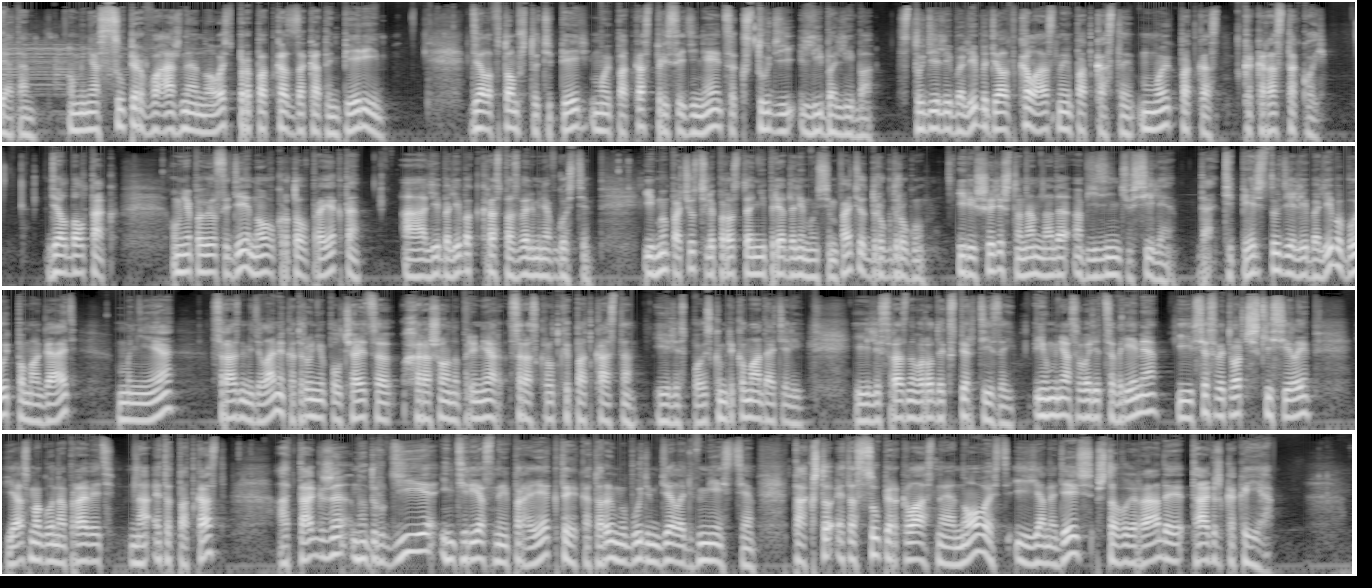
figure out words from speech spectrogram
Ребята, у меня супер важная новость про подкаст «Закат империи». Дело в том, что теперь мой подкаст присоединяется к студии «Либо-либо». Студия «Либо-либо» делает классные подкасты. Мой подкаст как раз такой. Дело было так. У меня появилась идея нового крутого проекта, а «Либо-либо» как раз позвали меня в гости. И мы почувствовали просто непреодолимую симпатию друг к другу и решили, что нам надо объединить усилия. Да, теперь студия «Либо-либо» будет помогать мне с разными делами, которые у нее получаются хорошо, например, с раскруткой подкаста или с поиском рекламодателей, или с разного рода экспертизой. И у меня освободится время, и все свои творческие силы я смогу направить на этот подкаст, а также на другие интересные проекты, которые мы будем делать вместе. Так что это супер классная новость, и я надеюсь, что вы рады так же, как и я.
